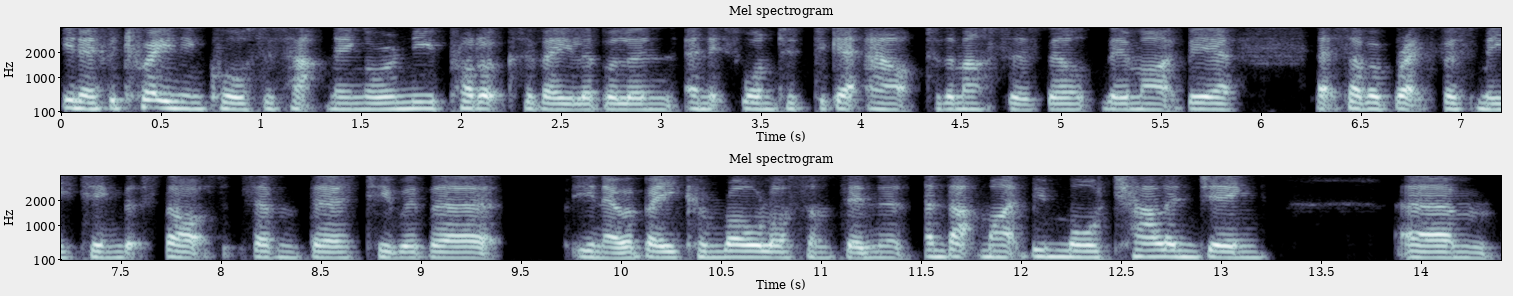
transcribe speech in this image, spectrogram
you know if a training course is happening or a new product's available and, and it's wanted to get out to the masses there there might be a let's have a breakfast meeting that starts at 7.30 with a you know a bacon roll or something. And, that might be more challenging um,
